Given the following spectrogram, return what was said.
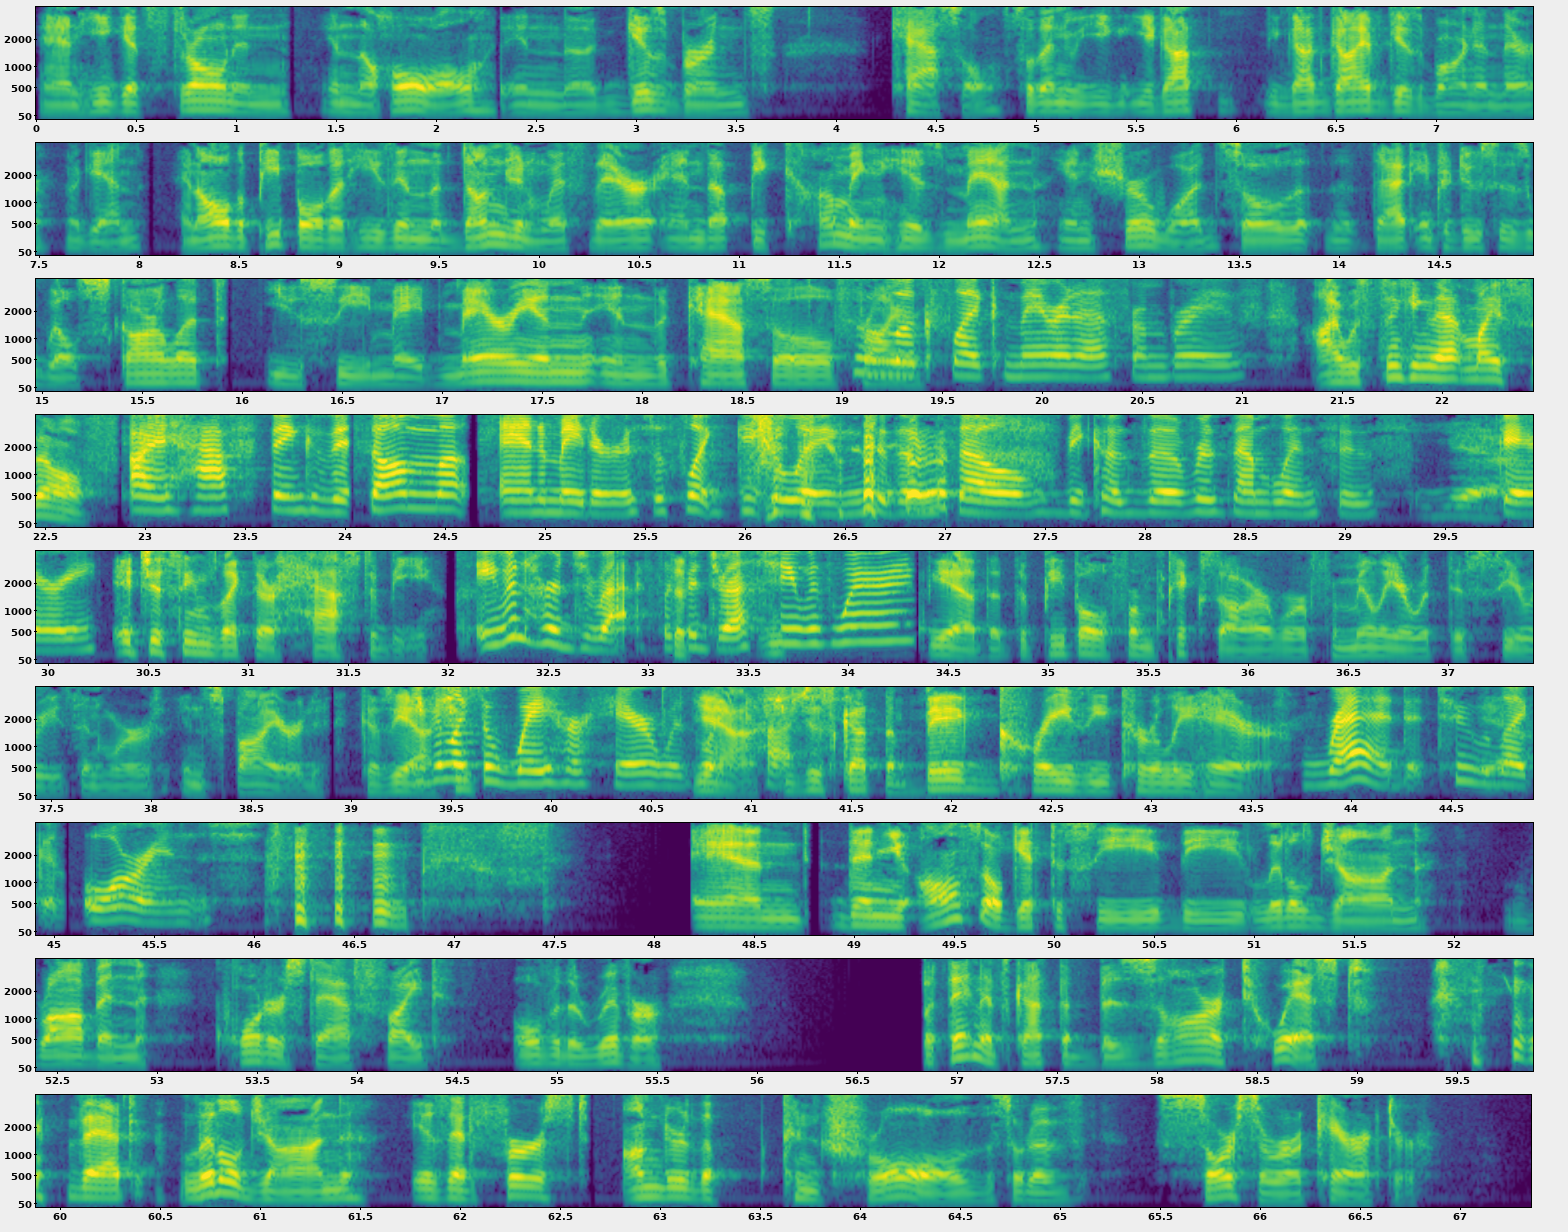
And he gets thrown in in the hole in uh, Gisborne's castle. So then you, you got you got Guy of Gisborne in there again, and all the people that he's in the dungeon with there end up becoming his men in Sherwood. So that, that introduces Will Scarlet. You see Maid Marian in the castle. Who Friar- looks like Merida from Brave. I was thinking that myself. I half think that some animators just like giggling to themselves because the resemblance is scary. It just seems like there has to be. Even her dress, like the, dress she was wearing. Yeah, that the people from Pixar were familiar with this series and were inspired. Because, yeah, Even like the way her hair was yeah, like cut. she's just got the It's big, crazy, curly hair. red too, like orange. And then you also get to see the Little John Robin quarterstaff fight over the river. But then it's got the bizarre twist that Little John is at first under the control of the sort of sorcerer character,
